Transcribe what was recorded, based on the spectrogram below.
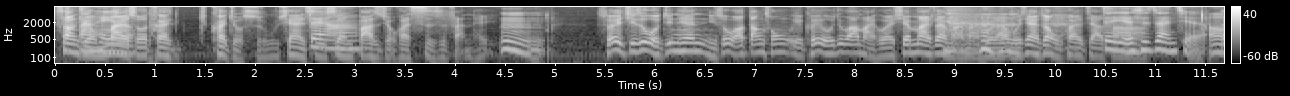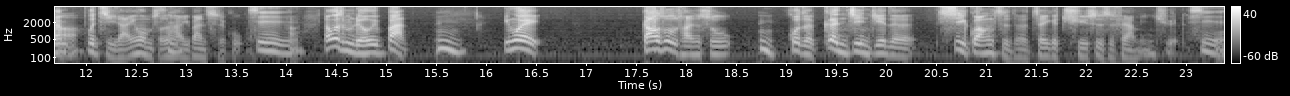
上去我们卖的时候大概快九十五，现在是剩八十九块四是反黑，嗯。所以其实我今天你说我要当冲也可以，我就把它买回来，先卖再买，买回来，我现在赚五块的价差，啊，对，也是赚钱，哦，但不急啦，因为我们手上还有一半持股。是，那为什么留一半？嗯，因为高速传输，嗯，或者更进阶的细光子的这个趋势是非常明确的。是，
